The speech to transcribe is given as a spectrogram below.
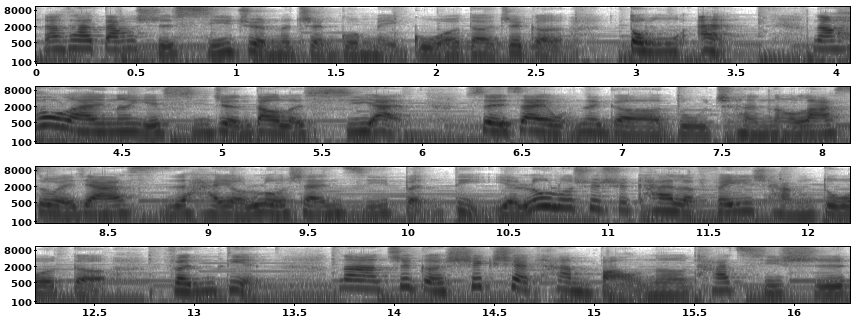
那它当时席卷了整个美国的这个东岸。那后来呢，也席卷到了西岸，所以在那个赌城哦，拉斯维加斯还有洛杉矶本地，也陆陆续续开了非常多的分店。那这个 Shake Shack 汉堡呢，它其实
